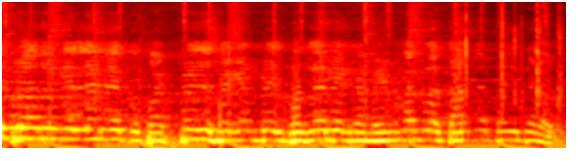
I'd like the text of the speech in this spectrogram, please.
ಇಬ್ರಾದ್ರೂ ಗೆಲ್ಲೇಬೇಕು. ಫಸ್ಟ್ ಪ್ರೈಸ್ ಸೆಕೆಂಡ್ ಪ್ರೈಸ್ ಬರ್ಲೇಬೇಕು. ನಮ್ಮ ಹೆಣ್ಮಕ್ಳ ತಾಕತ್ ಅವರು ಅವ್ರು.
